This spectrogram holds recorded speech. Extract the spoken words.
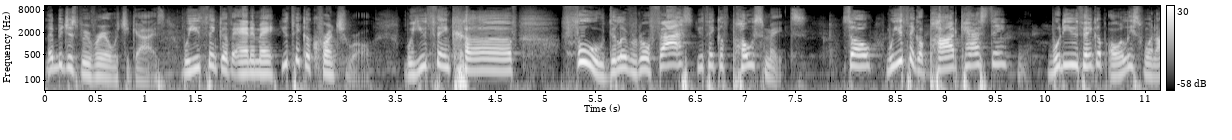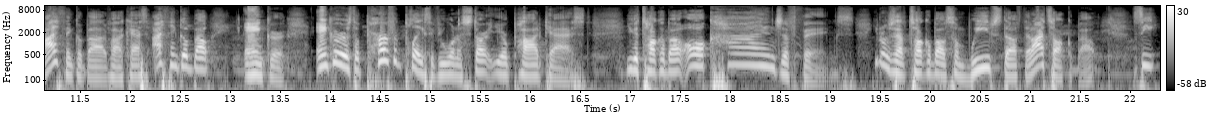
let me just be real with you guys. When you think of anime, you think of Crunchyroll. When you think of food delivered real fast, you think of Postmates. So when you think of podcasting, what do you think of? Or at least when I think about podcast, I think about Anchor. Anchor is the perfect place if you want to start your podcast. You can talk about all kinds of things. You don't just have to talk about some weeb stuff that I talk about. See,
